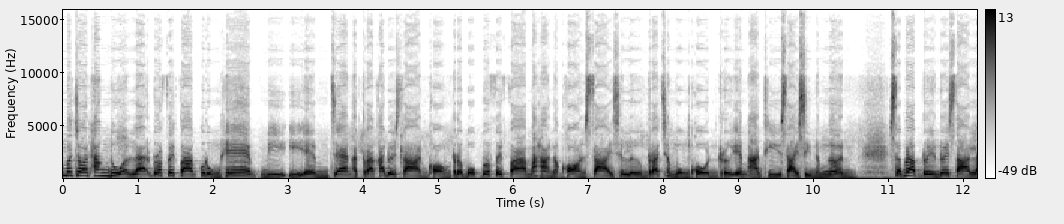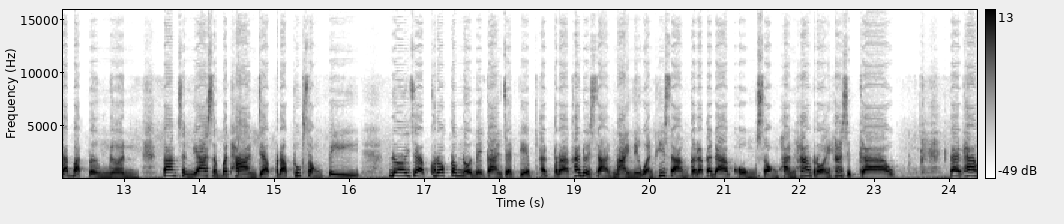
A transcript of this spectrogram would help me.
บมจทางด่วนและรถไฟฟ้ากรุงเทพ BEM แจ้งอัตราค่าโดยสารของระบบรถไฟฟ้ามหานครสายเฉลิมรัชมงคล หรือ MRT สายสีน้ำเงินสำหรับเหรียญโดยสารและบัตรเติมเงิน ตามสัญญาสัมปทานจะปรับทุก 2 ปี โดยจะครบกำหนดในการจัดเก็บอัตราค่าโดยสารใหม่ในวันที่ 3 กรกฎาคม 2559 แต่ทาง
